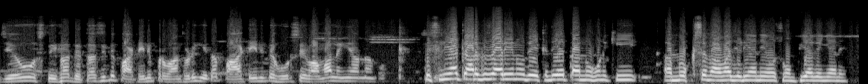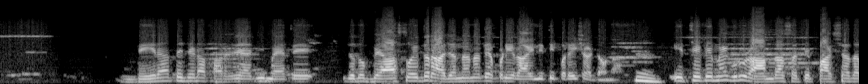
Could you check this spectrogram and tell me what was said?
ਜੇ ਉਹ ਇਸਤੀਫਾ ਦਿੱਤਾ ਸੀ ਤੇ ਪਾਰਟੀ ਨੇ ਪ੍ਰਵਾਨ ਥੋੜੀ ਕੀਤਾ ਪਾਰਟੀ ਨੇ ਤੇ ਹੋਰ ਸੇਵਾਵਾਂ ਲਈਆਂ ਉਹਨਾਂ ਕੋਲ। ਪਿਛਲੀਆਂ ਕਾਰਗੁਜ਼ਾਰੀਆਂ ਨੂੰ ਦੇਖਦੇ ਆ ਤੁਹਾਨੂੰ ਹੁਣ ਕੀ ਮੁੱਖ ਸੇਵਾਵਾਂ ਜਿਹੜੀਆਂ ਨੇ ਉਹ ਸੌਂਪੀਆਂ ਗਈਆਂ ਨੇ? ਮੇਰਾ ਤੇ ਜਿਹੜਾ ਫਰਜ਼ ਹੈ ਜੀ ਮੈਂ ਤੇ ਜਦੋਂ ਬਿਆਸ ਤੋਂ ਇੱਧਰ ਆ ਜਾਂਦਾ ਨਾ ਤੇ ਆਪਣੀ ਰਾਜਨੀਤੀ ਪਰੇ ਛੱਡ ਆਉਂਦਾ। ਇੱਥੇ ਤੇ ਮੈਂ ਗੁਰੂ ਰਾਮਦਾਸ ਸੱਚੇ ਪਾਤਸ਼ਾਹ ਦਾ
